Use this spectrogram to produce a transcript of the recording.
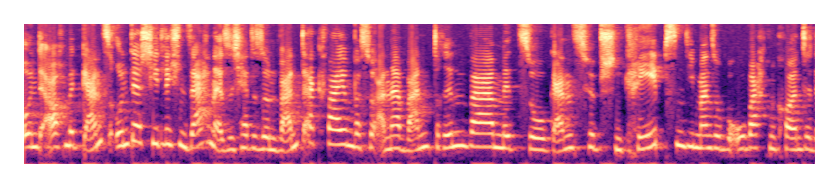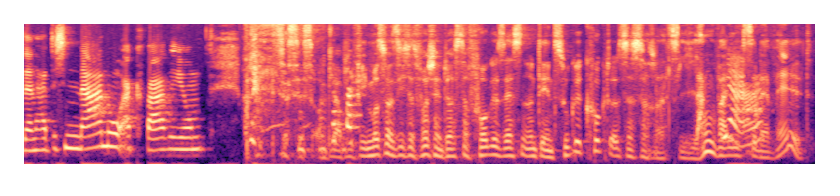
und auch mit ganz unterschiedlichen Sachen. Also ich hatte so ein Wandaquarium, was so an der Wand drin war, mit so ganz hübschen Krebsen, die man so beobachten konnte. Dann hatte ich ein Nano-Aquarium. Das ist unglaublich. Wie muss man sich das vorstellen? Du hast davor gesessen und denen zugeguckt und das ist doch das langweiligste ja. der Welt.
